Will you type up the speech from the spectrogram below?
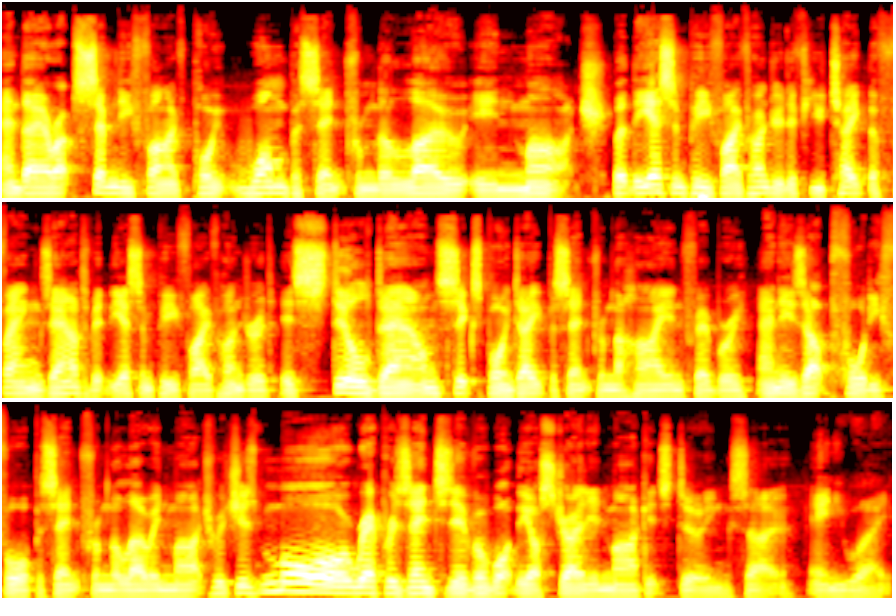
and they are up 75.1% from the low in March. But the S&P 500, if you take the FANGs out of it, the S&P 500 is still down 6.8% from the high in February and is up 44% from the low in March, which is more representative of what the Australian market market's doing. So, anyway,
